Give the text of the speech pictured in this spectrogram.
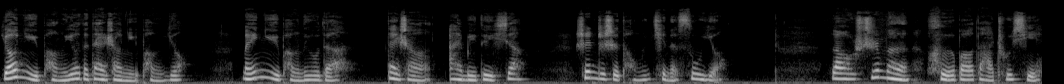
有女朋友的带上女朋友，没女朋友的带上暧昧对象，甚至是同寝的宿友。老师们荷包大出血，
